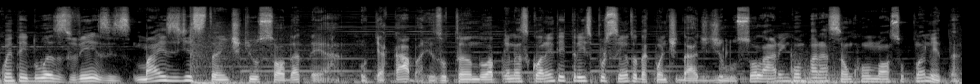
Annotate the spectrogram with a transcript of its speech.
1,52 vezes mais distante que o Sol da Terra, o que acaba resultando apenas 43% da quantidade de luz solar em comparação com o nosso planeta.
